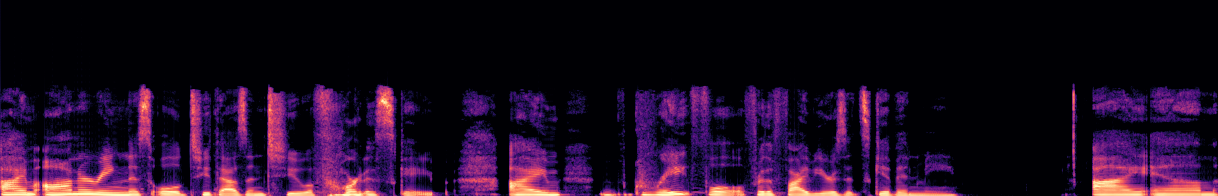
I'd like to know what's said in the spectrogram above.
I'm honoring this old 2002 Ford Escape. I'm grateful for the five years it's given me. I am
